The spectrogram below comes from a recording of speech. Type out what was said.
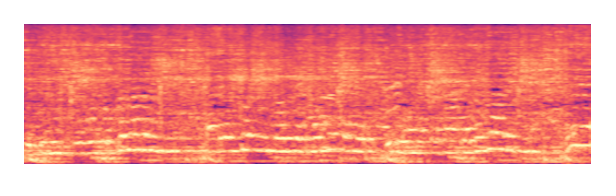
僕の心にあの恋の手もなかれ僕の中の物語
